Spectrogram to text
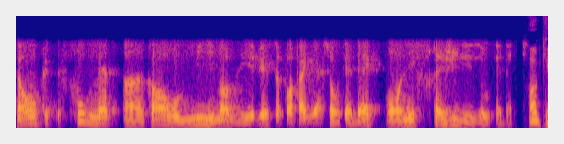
Donc, il faut mettre encore au minimum les risques de propagation au Québec. On est fragilisé au Québec. OK.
